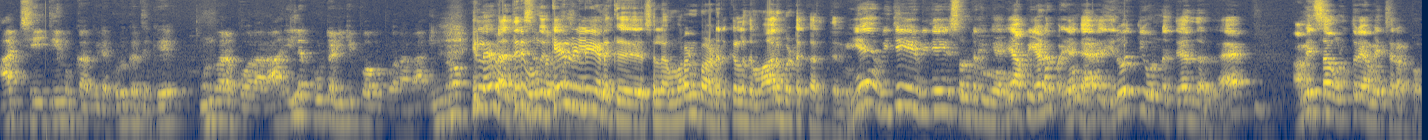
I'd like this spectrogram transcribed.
ஆட்சி திமுக கிட்ட கொடுக்கறதுக்கு முன்வர போறாரா? இல்ல கூட்டணிக்கு போக போறாரா? இன்னும் இல்ல நான் தெரியும். உங்க கேள்வியிலேயே எனக்கு சில முரண்பாடு இருக்கு. அல்லது மாறுபட்ட கருத்து இருக்கு ஏன் விஜய் விஜய் சொல்றீங்க? ஏன் அப்ப எடப்ப ஏங்க இருபத்தி ஒண்ணு தேர்தல்ல அமித்ஷா உள்துறை அமைச்சர் அப்போ.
